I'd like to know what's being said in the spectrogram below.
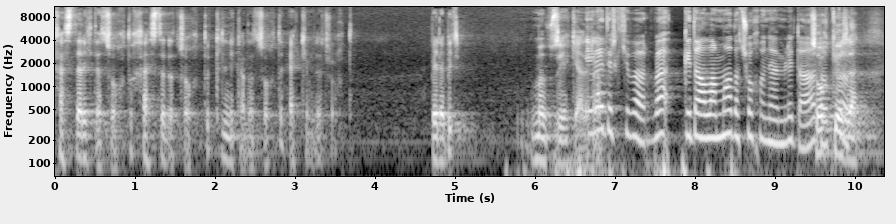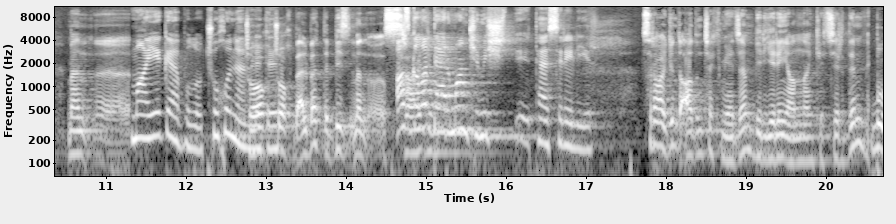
xəstəlik də çoxdur, xəstə də çoxdur, klinikada çoxdur, həkim də çoxdur. Belə bir mövzuya gəlirəm. Elədir ki, var və qidalanma da çox önəmli də. Çox doktor. gözəl. Mən ə, e, maye qəbulu çox önəmlidir. Çox, çox. Əlbəttə biz mən az qala dərman kimi e, təsir eləyir. Sıragün də adını çəkməyəcəm. Bir yerin yanından keçirdim. Bu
